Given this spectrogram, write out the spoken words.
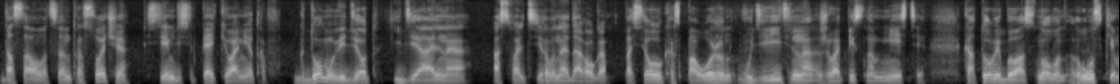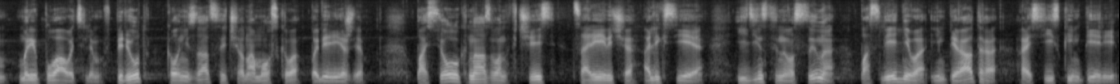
До самого центра Сочи 75 километров. К дому ведет идеальная асфальтированная дорога. Поселок расположен в удивительно живописном месте, который был основан русским мореплавателем в период колонизации Черноморского побережья. Поселок назван в честь царевича Алексея, единственного сына последнего императора Российской империи.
